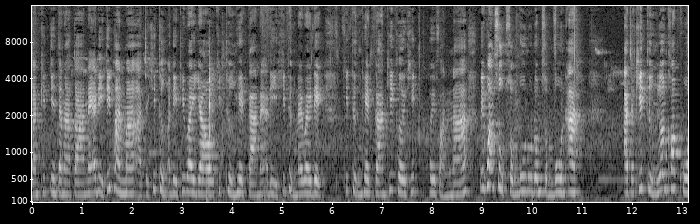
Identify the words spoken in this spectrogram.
การคิดจินตนาการในอดีตที่ผ่านมาอาจจะคิดถึงอดีตที่วัยเยาว์คิดถึงเหตุการณ์ในอดีตคิดถึงในวัยเด็ก คิดถึงเหตุการณ์ที่เคยคิดเคยฝันนะ มีความสุขสมบูรณ์อุดมสมบูรณ์อะอาจจะคิดถึงเรื่องครอบครัว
